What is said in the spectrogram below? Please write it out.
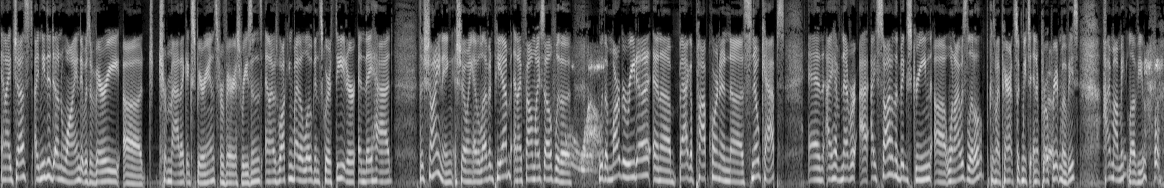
And I just, I needed to unwind. It was a very uh, traumatic experience for various reasons. And I was walking by the Logan Square Theater, and they had The Shining showing at 11 p.m. And I found myself with a with a margarita and a bag of popcorn and uh, Sno-Caps. And I have never, I, I saw it on the big screen uh, when I was little because my parents took me to inappropriate movies. Hi, mommy, love you.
